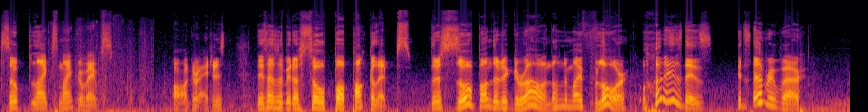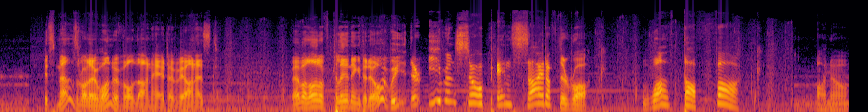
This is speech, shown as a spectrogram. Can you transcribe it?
Soap likes microwaves. Oh, great. This, this has a bit of soap apocalypse. There's soap under the ground, under my floor. What is this? It's everywhere. It smells rather wonderful down here, to be honest. We have a lot of cleaning to do. Oh, we, there's even soap inside of the rock. What the fuck? Oh no.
